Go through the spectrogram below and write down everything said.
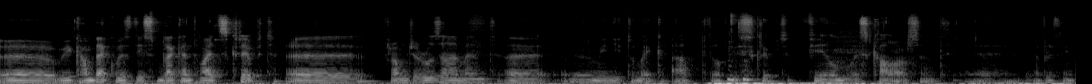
uh, we come back with this black and white script uh, from Jerusalem and uh, we need to make out of this script film with colors and uh, everything.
